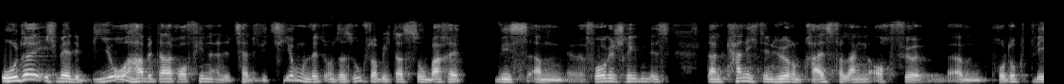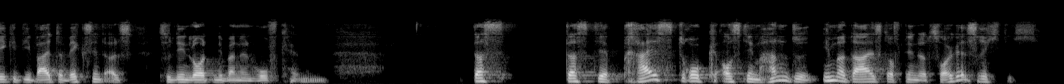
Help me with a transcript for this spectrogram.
Oder ich werde Bio, habe daraufhin eine Zertifizierung und wird untersucht, ob ich das so mache, wie es ähm, vorgeschrieben ist, dann kann ich den höheren Preis verlangen, auch für ähm, Produktwege, die weiter weg sind als zu den Leuten, die man den Hof kennen. Dass, dass der Preisdruck aus dem Handel immer da ist auf den Erzeuger, ist richtig.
